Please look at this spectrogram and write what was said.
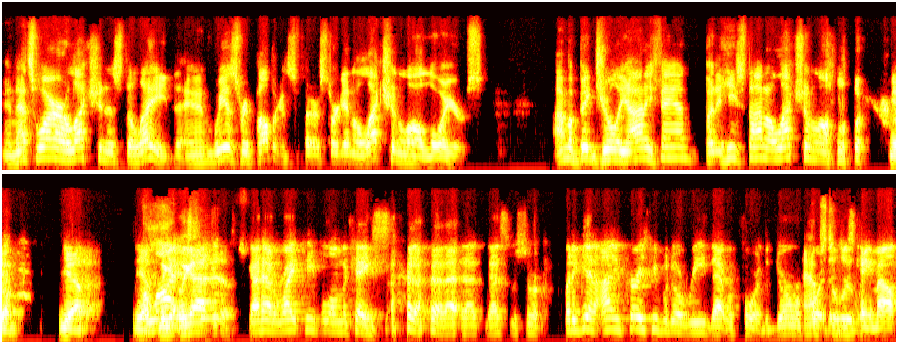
And that's why our election is delayed. And we as Republicans better start getting election law lawyers. I'm a big Giuliani fan, but he's not an election law lawyer. Yeah. Yeah. Yeah, we got, we got, got to have the right people on the case. that, that, that's for sure. But again, I encourage people to read that report, the Durham report Absolutely. that just came out.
